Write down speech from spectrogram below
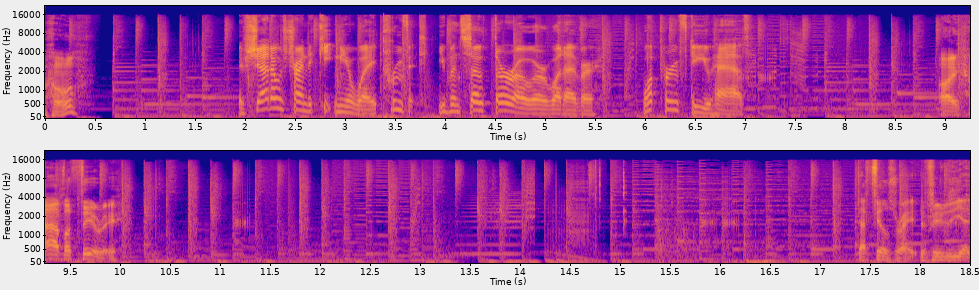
Huh? If Shadow is trying to keep me away, prove it. You've been so thorough or whatever. What proof do you have? I have a theory. That feels right. Yeah,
